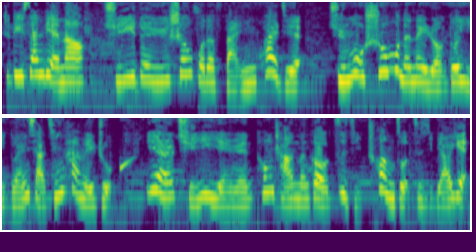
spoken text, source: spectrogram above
这第三点呢，曲艺对于生活的反应快捷，曲目书目的内容多以短小精悍为主，因而曲艺演员通常能够自己创作、自己表演，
